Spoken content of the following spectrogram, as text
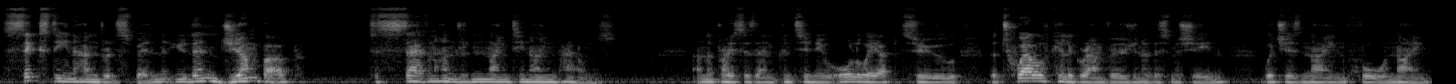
1600 spin, you then jump up to 799 pounds. And the prices then continue all the way up to the 12 kilogram version of this machine which is 949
